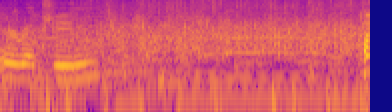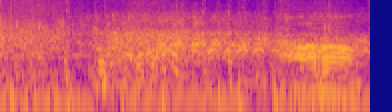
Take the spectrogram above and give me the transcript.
Here, Reggie. oh,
